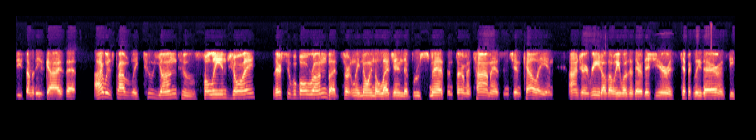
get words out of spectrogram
see some of these guys that I was probably too young to fully enjoy their Super Bowl run, but certainly knowing the legend of Bruce Smith and Thurman Thomas and Jim Kelly and Andre Reed, although he wasn't there this year, is typically there, and Steve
